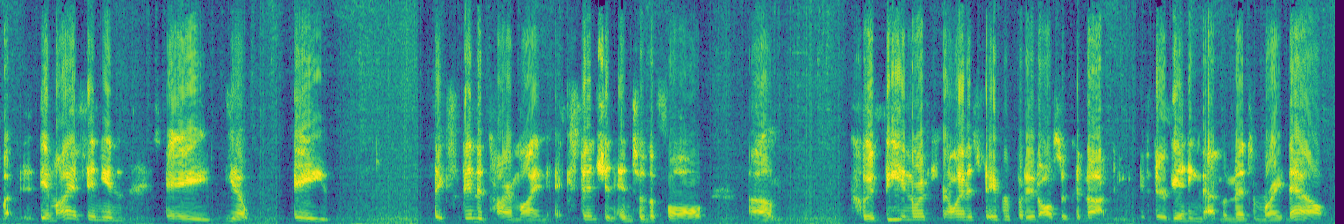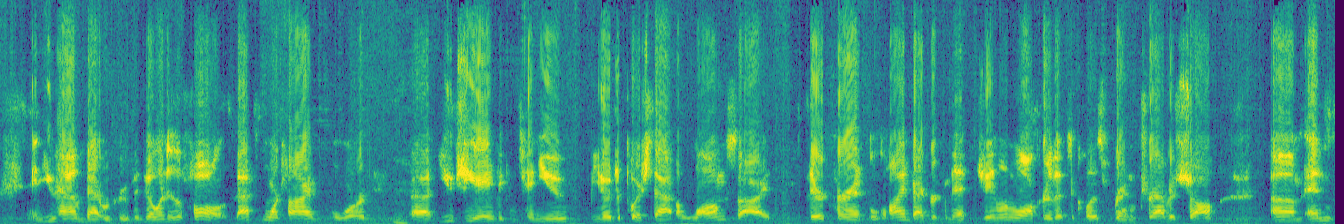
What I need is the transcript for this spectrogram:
But in my opinion, a you know a extended timeline, extension into the fall, um, could be in North Carolina's favor, but it also could not be. If they're gaining that momentum right now, and you have that recruitment go into the fall, that's more time for uh, UGA to continue, you know, to push that alongside their current linebacker commit, Jalon Walker, that's a close friend of Travis Shaw. Um, and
